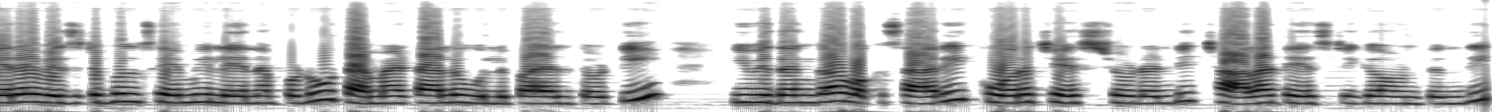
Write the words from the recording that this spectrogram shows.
వేరే వెజిటబుల్స్ ఏమీ లేనప్పుడు టమాటాలు ఉల్లిపాయలతోటి ఈ విధంగా ఒకసారి కూర చేసి చూడండి. చాలా టేస్టీగా ఉంటుంది.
